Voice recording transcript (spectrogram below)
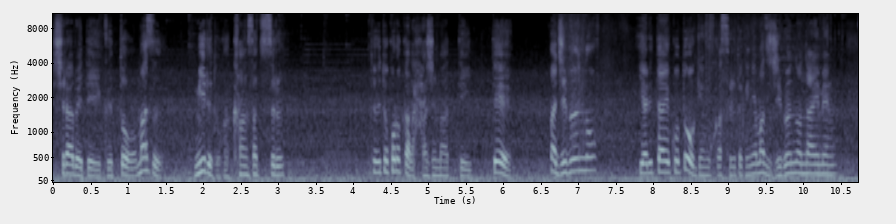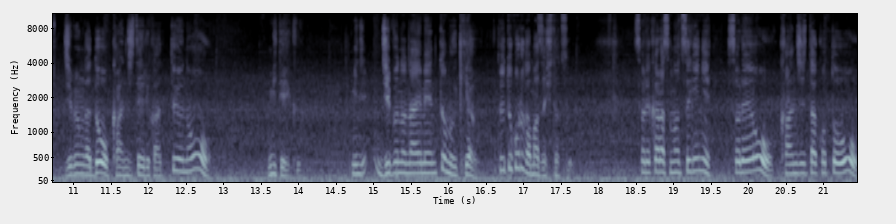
調べていくとまず見るとか観察するというところから始まっていって、まあ、自分のやりたいことを言語化する時にはまず自分の内面自分がどう感じているかっていうのを見ていく。自分の内面と向き合うというところがまず一つ。それからその次にそれを感じたことを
